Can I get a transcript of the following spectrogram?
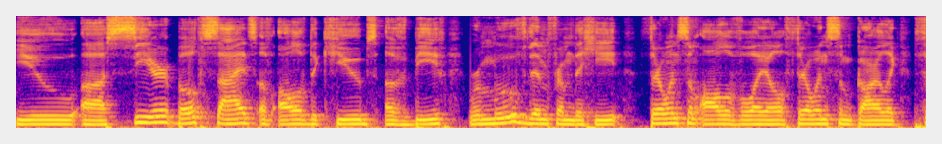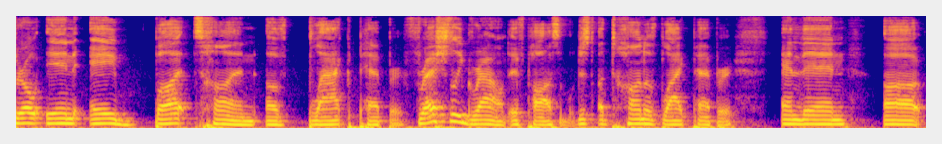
You uh, sear both sides of all of the cubes of beef. Remove them from the heat. Throw in some olive oil. Throw in some garlic. Throw in a butt ton of black pepper, freshly ground if possible. Just a ton of black pepper, and then uh,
